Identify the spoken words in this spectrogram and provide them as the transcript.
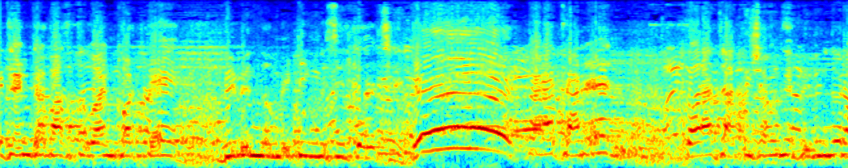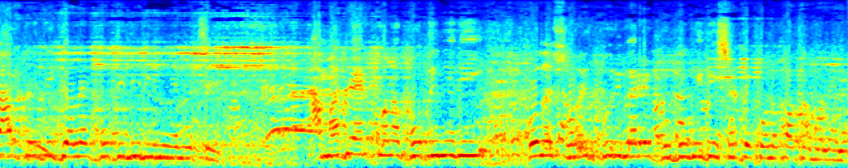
এজেন্ডা বাস্তবায়ন করতে বিভিন্ন মিটিং মিছিল করেছে। তারা জানেন, তারা জাতিসংঘের বিভিন্ন রাজনৈতিক দলের প্রতিনিধি নিয়ে এনেছে আমাদের কোনো প্রতিনিধি কোনো শহীদ পরিবারের প্রতিনিধির সাথে কোনো কথা বলে না।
